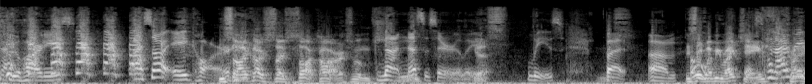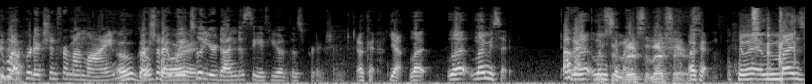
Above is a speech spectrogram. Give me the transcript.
Thank you, Hearties. I saw a car, You saw a car. She said she saw a car. She wasn't- necessarily Yes. Lee's, but um. You say, "Might be right, James." Can I read Triangle. what prediction from online? Oh, go or should I for wait it. till you're done to see if you have this prediction? Okay, yeah. Let let, let me say. it. Okay. Let, let me say Let's, mine. let's, let's say it. Okay, no, mine's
